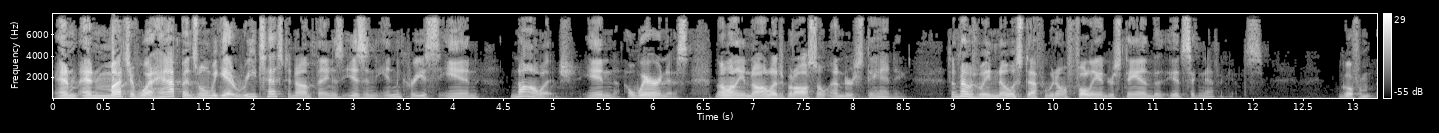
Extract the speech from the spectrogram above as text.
And, and much of what happens when we get retested on things is an increase in knowledge, in awareness. Not only knowledge, but also understanding. Sometimes we know stuff, but we don't fully understand the, its significance. We go from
